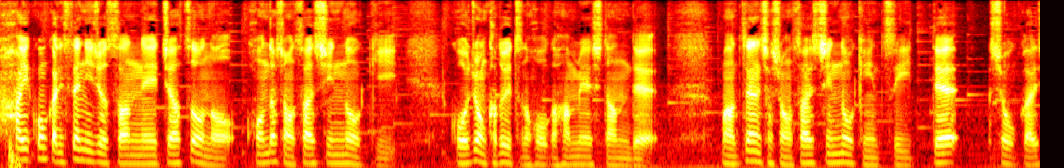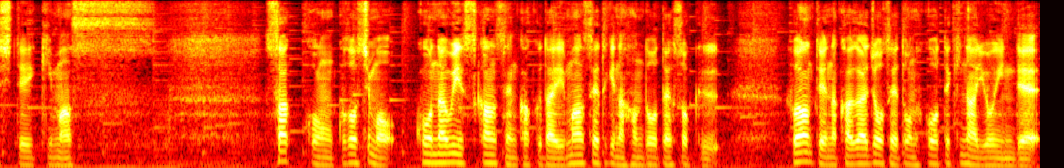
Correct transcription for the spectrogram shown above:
はい、今回2023年1月号のホンダ車の最新納期、工場の稼働率の方が判明したんで、まあ、全車種の最新納期について紹介していきます。昨今、今年もコロナウイルス感染拡大、慢性的な半導体不足、不安定な海外情勢等の不公的な要因で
